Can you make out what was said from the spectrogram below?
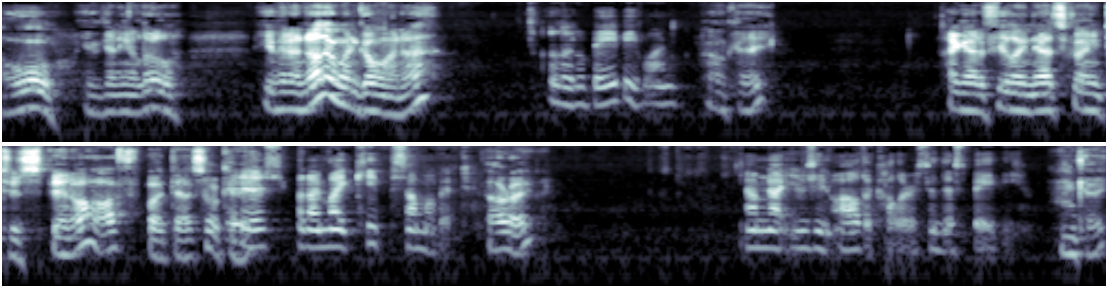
Oh, you're getting a little, even another one going, huh? A little baby one. Okay. I got a feeling that's going to spin off, but that's okay. is, but I might keep some of it. All right. I'm not using all the colors in this baby. Okay.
